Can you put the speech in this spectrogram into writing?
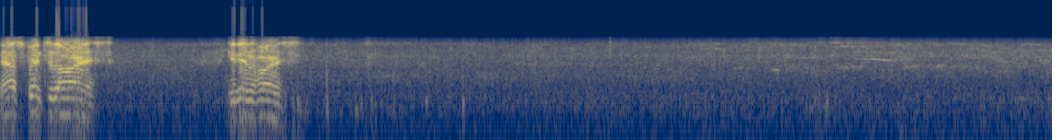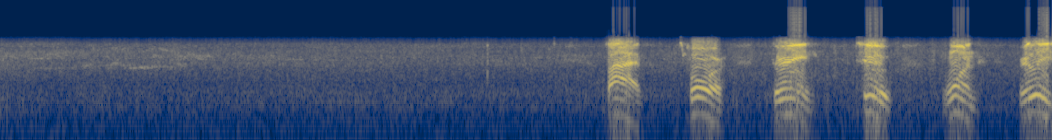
Now sprint to the harness. Get in the harness. Five, four, three, two, one. Release.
